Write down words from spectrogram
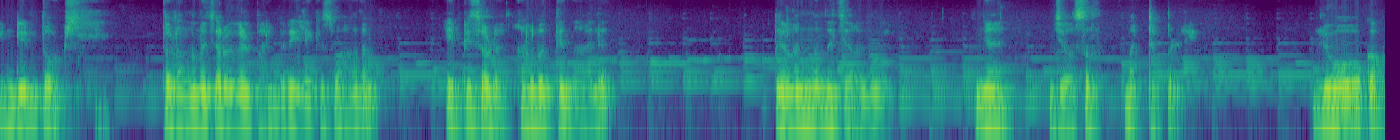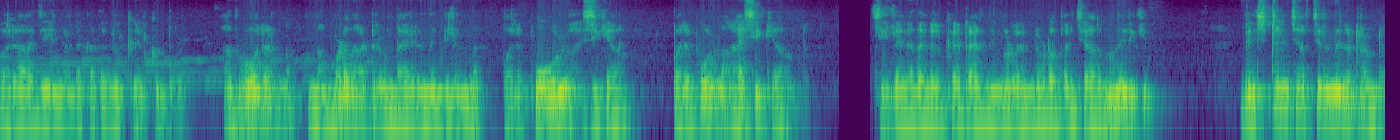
ഇന്ത്യൻ തോട്ട്സ് തിളങ്ങുന്ന ചെറുകൾ പരമ്പരയിലേക്ക് സ്വാഗതം. എപ്പിസോഡ് അറുപത്തിനാല്. തിളങ്ങുന്ന ചിറകുകൾ ഞാൻ ജോസഫ് മറ്റപ്പള്ളി. ലോക പരാജയങ്ങളുടെ കഥകൾ കേൾക്കുമ്പോൾ അതുപോലൊരെണ്ണം നമ്മുടെ നാട്ടിലുണ്ടായിരുന്നെങ്കിലെന്ന് പലപ്പോഴും ആശിക്കാറുണ്ട് പലപ്പോഴും ആശിക്കാറുണ്ട്. ചില കഥകൾ കേട്ടാൽ നിങ്ങളും എന്നോടൊപ്പം ചേർന്നിരിക്കും. വിൻസ്റ്റൺ ചർച്ചിൽ നിന്ന് കേട്ടിട്ടുണ്ടോ?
